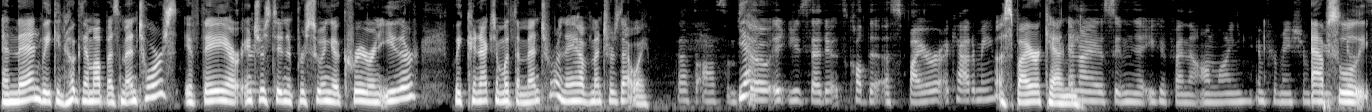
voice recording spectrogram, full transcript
And then we can hook them up as mentors. If they are interested in pursuing a career in either, we connect them with a mentor and they have mentors that way. That's awesome. Yeah. So it, you said it's called the Aspire Academy, Aspire Academy. and I assume that you could find that online information. Absolutely.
